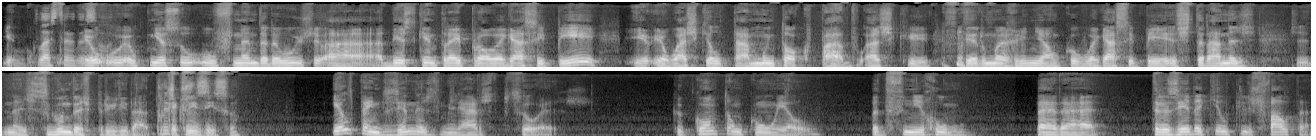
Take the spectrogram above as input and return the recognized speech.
o cluster da eu, saúde? Eu conheço o Fernando Araújo há, desde que entrei para o HCP eu, eu, acho que ele está muito ocupado. Acho que ter uma reunião com o HCP estará nas, nas segundas prioridades. Por que é que diz isso? Ele tem dezenas de milhares de pessoas que contam com ele para definir rumo, para trazer aquilo que lhes falta.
